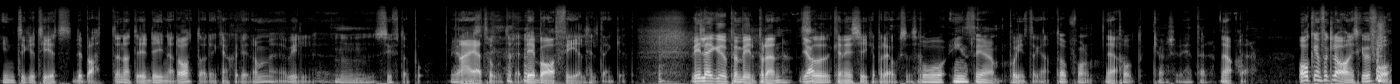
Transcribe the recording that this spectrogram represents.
integritetsdebatten att det är dina data. Det är kanske det de vill eh, Mm. syfta på. Ja. Nej, jag tror inte det. Det är bara fel helt enkelt. Vi lägger upp en bild på den Ja. så kan ni kika på det också sen, På Instagram, på Instagram. Toppform Ja. podd kanske det heter. Ja. Där. Och en förklaring ska vi få.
